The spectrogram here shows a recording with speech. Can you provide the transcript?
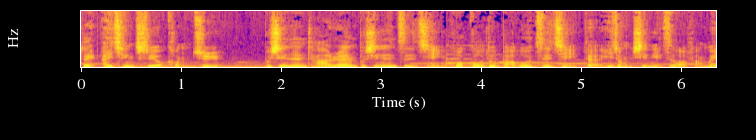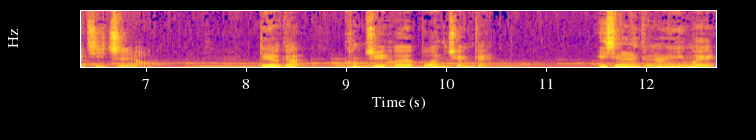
对爱情持有恐惧。不信任他人、不信任自己或过度保护自己的一种心理自我防卫机制哦。第二个，恐惧和不安全感。一些人可能因为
